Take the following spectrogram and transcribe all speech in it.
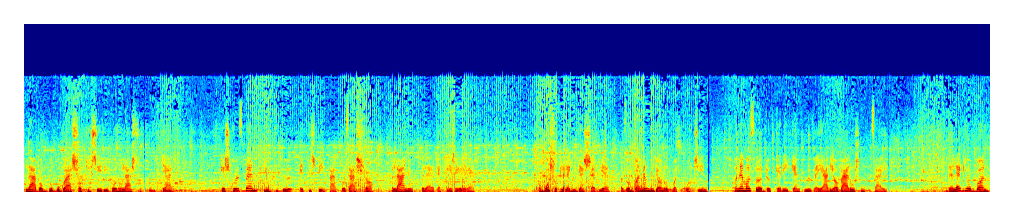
lábak dobogása kíséri vonulásuk útját. És közben jut idő egy kis tépálkozásra, a lányok ölelgetésére. A busok legügyesebbje azonban nem gyalog vagy kocsin, hanem az ördögkeréken ülve járja a város utcáit. De legjobban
